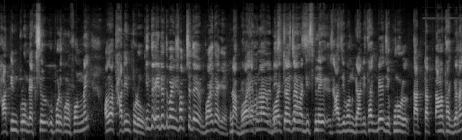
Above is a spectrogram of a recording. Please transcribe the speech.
থার্টিন প্রো ম্যাক্সের উপরে কোনো ফোন নাই অথবা থার্টিন প্রো কিন্তু এটা তো ভাই সবচেয়ে ভয় থাকে। না ভয় এখন আর ভয় চান্স না আমার ডিসপ্লে আজীবন গ্যারান্টি থাকবে যে কোনো তার তার টানা থাকবে না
